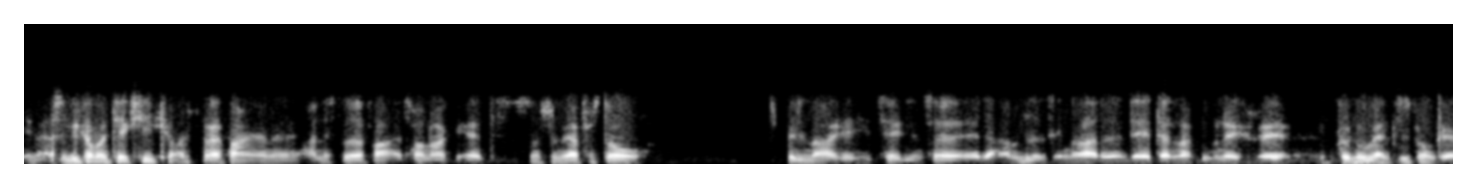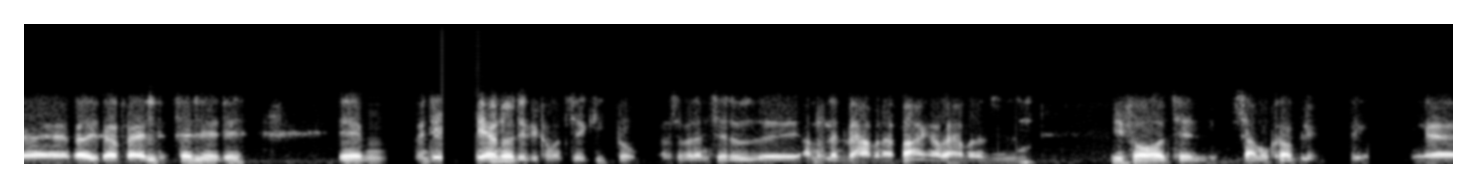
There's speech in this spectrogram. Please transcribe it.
Ja, altså, vi kommer til at kigge også på erfaringerne andre steder fra. Jeg tror nok, at som, som jeg forstår spilmarked i Italien, så er det anderledes indrettet, end det er i Danmark, uden at øh, på nuværende tidspunkt redegøre for alle detaljer i det. Øhm, men det er jo noget af det, vi kommer til at kigge på. Altså, hvordan ser det ud i andre lande? Hvad har man erfaringer, hvad har man af viden i forhold til sammenkobling af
